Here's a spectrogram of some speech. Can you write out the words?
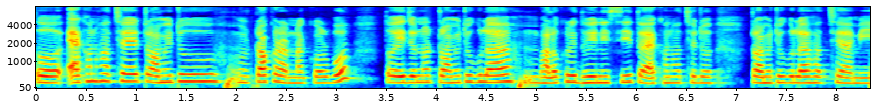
তো এখন হচ্ছে টমেটো টক রান্না করব। তো এই জন্য টমেটোগুলা ভালো করে ধুয়ে নিছি। তো এখন হচ্ছে টমেটোগুলা হচ্ছে আমি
